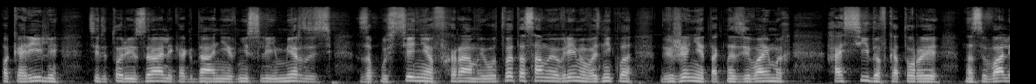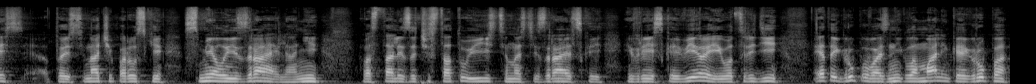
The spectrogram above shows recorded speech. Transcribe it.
покорили территорию Израиля, когда они внесли мерзость запустения в храм. И вот в это самое время возникло движение так называемых хасидов, которые назывались, то есть иначе по-русски, смелые Израиля. Они восстали за чистоту и истинность израильской еврейской веры. И вот среди этой группы возникла маленькая группа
